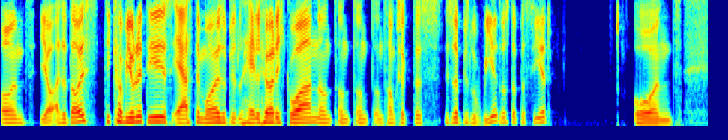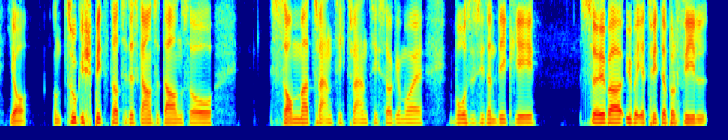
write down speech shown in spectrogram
Und ja, also da ist die Community das erste Mal so ein bisschen hellhörig geworden und, und, und, und haben gesagt, das ist ein bisschen weird, was da passiert. Und ja, und zugespitzt hat sich das Ganze dann so Sommer 2020, sage ich mal, wo sie sich dann wirklich selber über ihr Twitter-Profil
